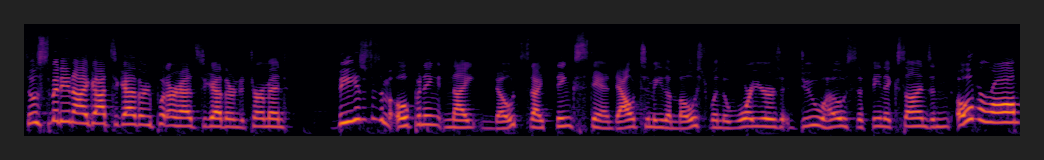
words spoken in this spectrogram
So Smitty and I got together, we put our heads together and determined these are some opening night notes that I think stand out to me the most when the Warriors do host the Phoenix Suns. And overall,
